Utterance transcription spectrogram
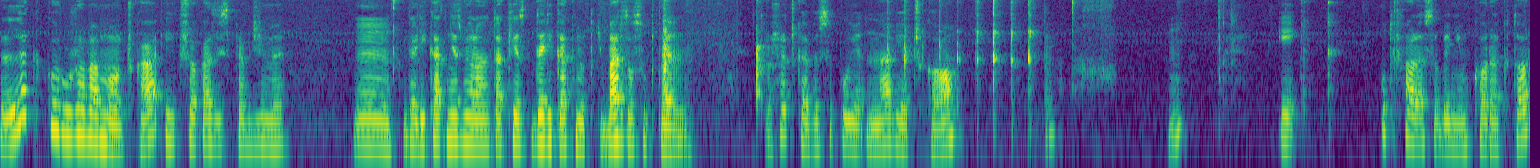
lekko różowa mączka i przy okazji sprawdzimy. Mm, delikatnie zmielony, tak jest delikatniutki, bardzo subtelny. Troszeczkę wysypuję na wieczko. Mm. I utrwalę sobie nim korektor.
